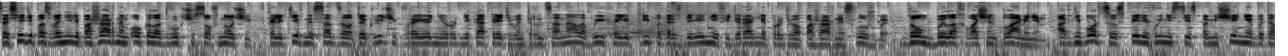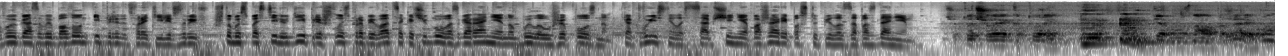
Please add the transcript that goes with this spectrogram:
Соседи позвонили пожарным около двух часов ночи. В коллективный сад «Золотой ключик» в районе рудника Третьего интернационала выехали три подразделения Федеральной противопожарной службы. Дом был охвачен пламенем. Огнеборцы успели вынести из помещения бытовой газовый баллон и предотвратили взрыв. Чтобы спасти людей, пришлось пробиваться к очагу возгорания, но было уже поздно. Как выяснилось, сообщение о пожаре поступило с запозданием. Тот человек, который первым узнал о пожаре, он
